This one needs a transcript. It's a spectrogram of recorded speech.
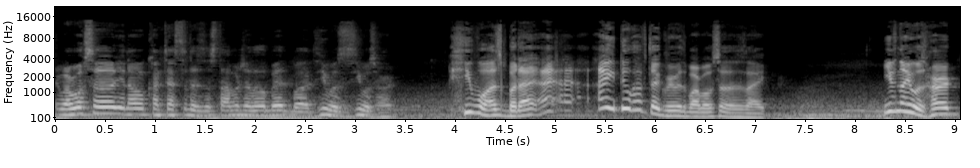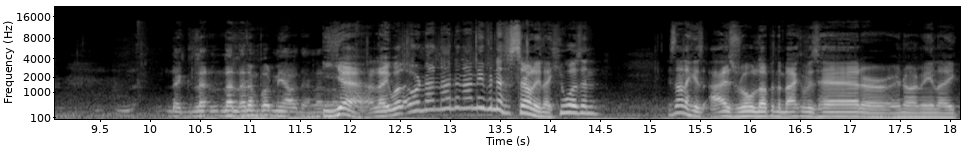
Barboza, you know, contested his stoppage a little bit, but he was he was hurt. He was, but I, I, I- I do have to agree with Barboza. that Like, even though he was hurt, Like let, let, let him put me out then. Let him- yeah, like well, or not, not, not even necessarily. Like he wasn't. It's not like his eyes rolled up in the back of his head, or you know what I mean. Like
